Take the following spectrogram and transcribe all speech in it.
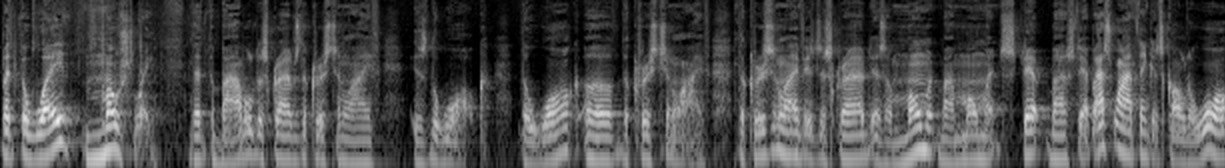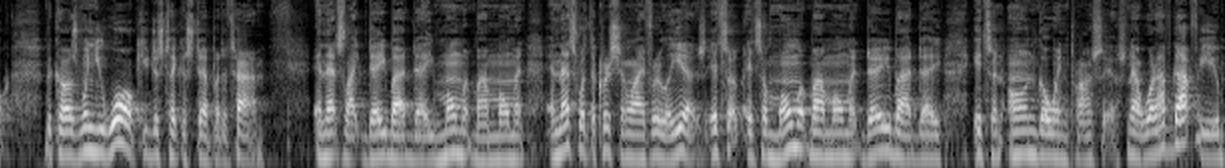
But the way, mostly, that the Bible describes the Christian life is the walk. The walk of the Christian life. The Christian life is described as a moment by moment, step by step. That's why I think it's called a walk, because when you walk, you just take a step at a time. And that's like day by day, moment by moment. And that's what the Christian life really is. It's a, it's a moment by moment, day by day. It's an ongoing process. Now, what I've got for you,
